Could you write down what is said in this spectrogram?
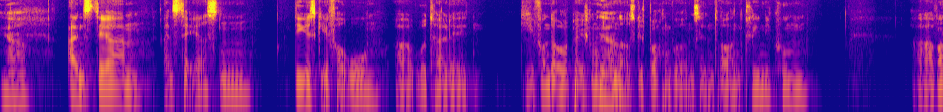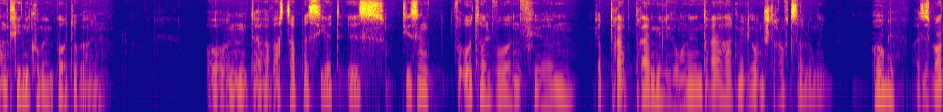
Ja, Eins der, eins der ersten DSGVO-Urteile, die von der Europäischen Union Ja. ausgesprochen worden sind, war ein Klinikum, äh, war ein Klinikum in Portugal. Und äh, was da passiert ist, die sind verurteilt worden für, ich glaube, drei, drei Millionen, dreieinhalb Millionen Strafzahlungen. oh, Also es war,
